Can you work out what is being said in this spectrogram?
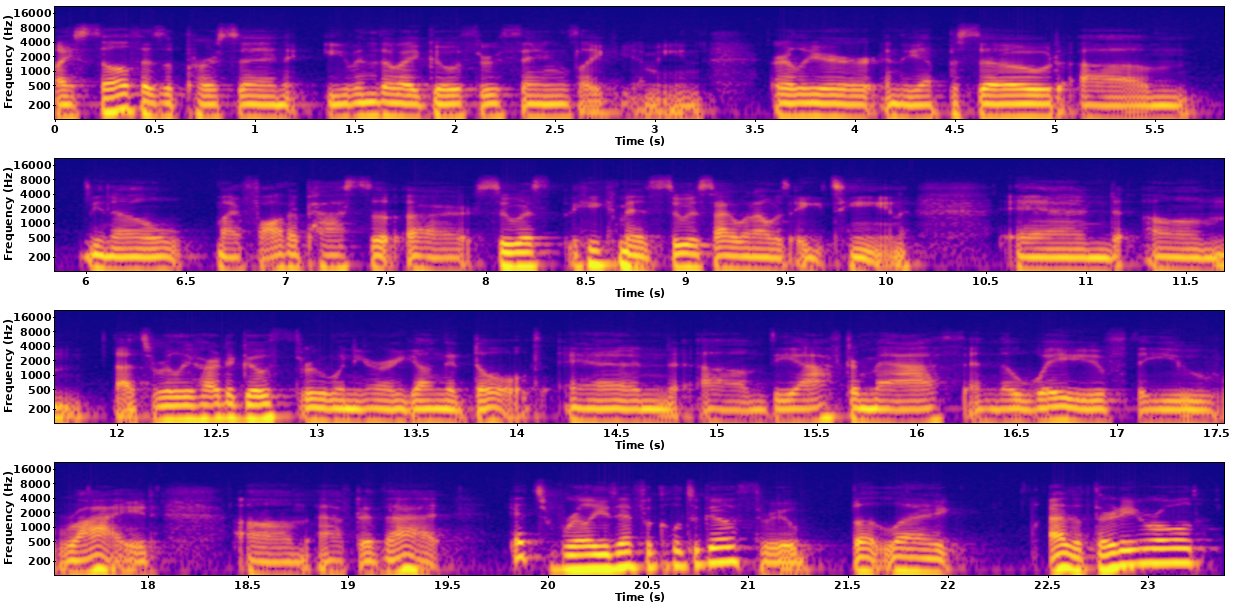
myself as a person even though i go through things like i mean earlier in the episode um, you know, my father passed, uh, suicide, he committed suicide when I was 18. And um, that's really hard to go through when you're a young adult. And um, the aftermath and the wave that you ride um, after that, it's really difficult to go through. But like, as a 30 year old,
